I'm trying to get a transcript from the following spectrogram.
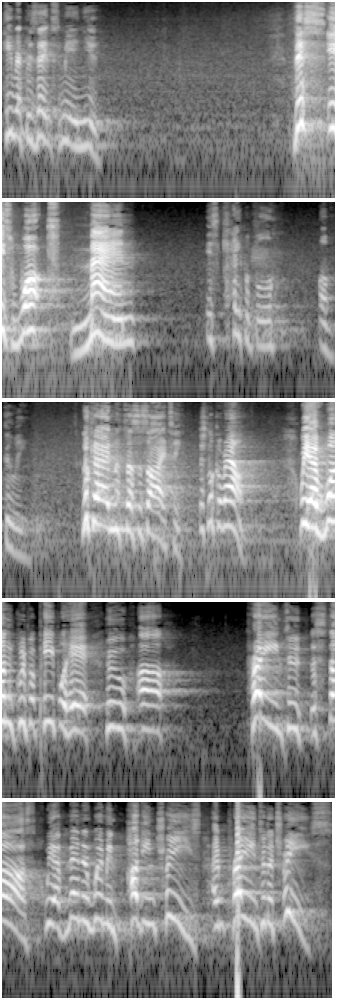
He represents me and you. This is what man is capable of doing. Look at the society. Just look around. We have one group of people here who are praying to the stars. We have men and women hugging trees and praying to the trees.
